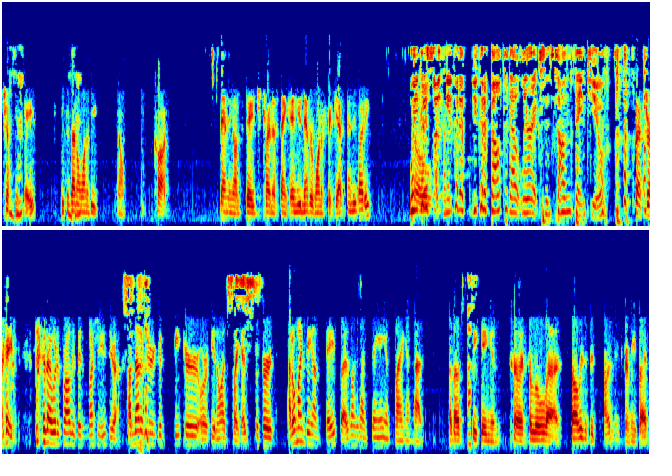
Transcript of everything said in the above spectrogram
just in case because I don't want to be, you know, caught standing on stage trying to think, and you never want to forget anybody. Well, you could have sung, kinda- you could have you could have belted out lyrics and sung "Thank You." That's right. that would have probably been much easier. I'm not a very good speaker, or you know, it's like I just prefer. I don't mind being on stage, but as long as I'm singing and playing, I'm not about speaking, and so it's a little. uh It's always a bit challenging for me, but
